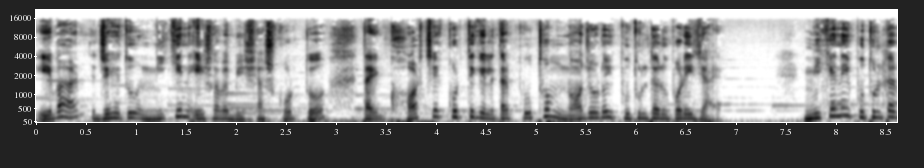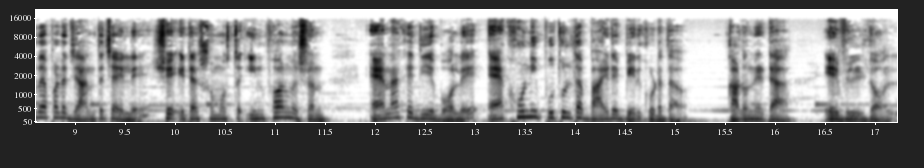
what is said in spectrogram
এবার যেহেতু নিকেন এইসবে বিশ্বাস করত, তাই ঘর চেক করতে গেলে তার প্রথম নজর ওই পুতুলটার উপরেই যায়। নিকেন এই পুতুলটার ব্যাপারে জানতে চাইলে সে এটার সমস্ত ইনফরমেশন অ্যানাকে দিয়ে বলে, এখনই পুতুলটা বাইরে বের করে দাও, কারণ এটা এভিল ডল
